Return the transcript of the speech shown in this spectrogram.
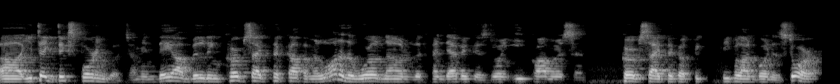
Uh, you take Dick's Sporting Goods. I mean, they are building curbside pickup. I mean, a lot of the world now with the pandemic is doing e-commerce and curbside pickup. People aren't going to the store.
